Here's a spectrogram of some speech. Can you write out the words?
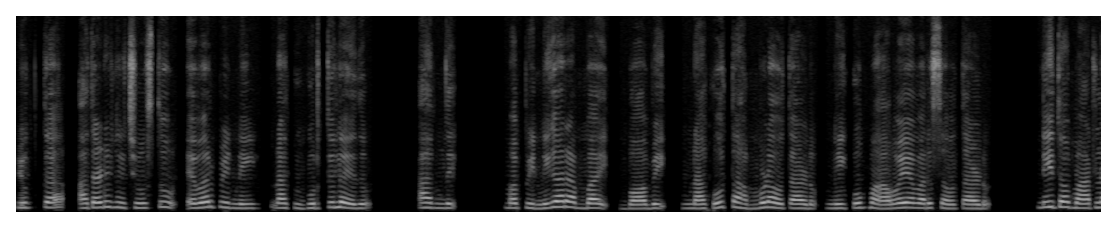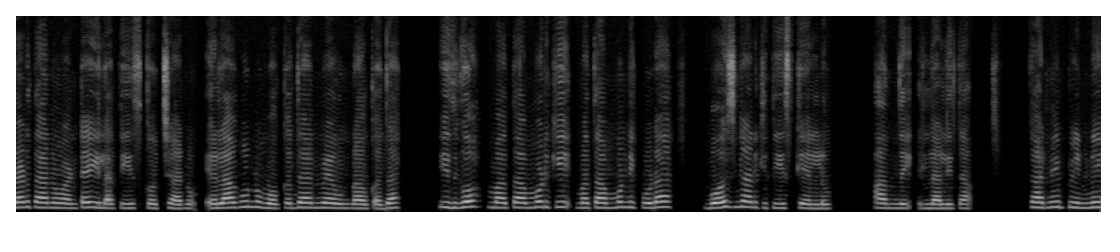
యుక్త అతడిని చూస్తూ ఎవరు పిన్ని నాకు గుర్తులేదు అంది. మా పిన్నిగారబ్బాయి బాబీ. నాకు తమ్ముడు అవుతాడు నీకు మావయ్య వరుసవుతాడు. నీతో మాట్లాడతాను అంటే ఇలా తీసుకొచ్చాను. ఎలాగూ నువ్వొక్కదానివే ఉన్నావు కదా! ఇదిగో మా తమ్ముడికి మా తమ్ముడిని కూడా భోజనానికి తీసుకెళ్ళు అంది లలిత. కానీ పిన్ని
